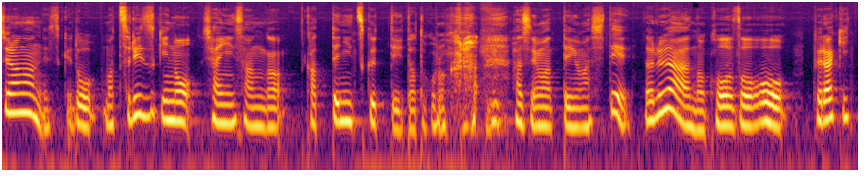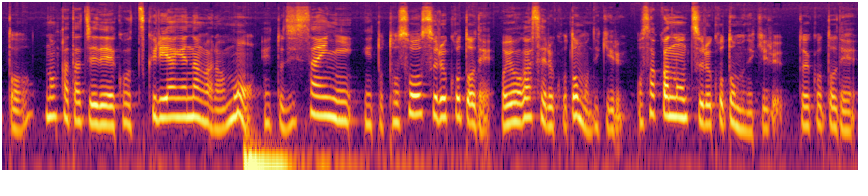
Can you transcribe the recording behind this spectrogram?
こちらなんですけど、まあ、釣り好きの社員さんが勝手に作っていたところから 始まっていましてルアーの構造をプラキットの形でこう作り上げながらも、えっと、実際に、えっと、塗装することで泳がせることもできるお魚を釣ることもできるということで、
